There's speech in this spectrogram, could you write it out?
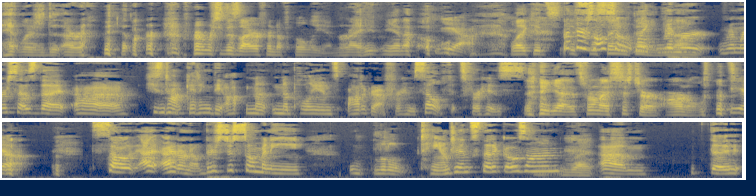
Hitler's de- or Hitler Rimmer's desire for Napoleon, right? You know, Yeah. like it's. But it's there's the also thing, like you know? Rimmer. Rimmer says that uh, he's not getting the Na- Napoleon's autograph for himself. It's for his. yeah, it's for my sister Arnold. yeah. So I, I don't know. There's just so many little tangents that it goes on. right. Um, the,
